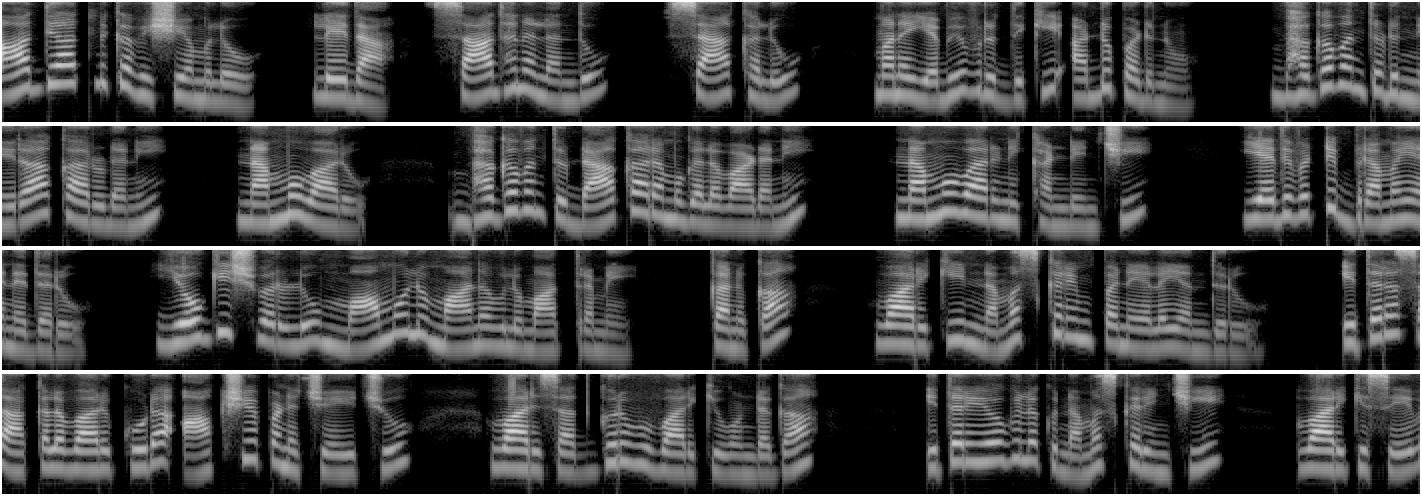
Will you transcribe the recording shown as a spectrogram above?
ఆధ్యాత్మిక విషయములో లేదా సాధనలందు శాఖలు మన అభివృద్ధికి అడ్డుపడును. భగవంతుడు నిరాకారుడని నమ్మువారు భగవంతుడాకారముగలవాడని నమ్మువారిని ఖండించి ఎదివట్టి భ్రమయనెదరు. యోగీశ్వరులు మామూలు మానవులు మాత్రమే కనుక వారికి నమస్కరింపనేలయందురు. ఇతర శాఖలవారు కూడా ఆక్షేపణ చేయుచు వారి సద్గురువు వారికి ఉండగా ఇతర యోగులకు నమస్కరించి వారికి సేవ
